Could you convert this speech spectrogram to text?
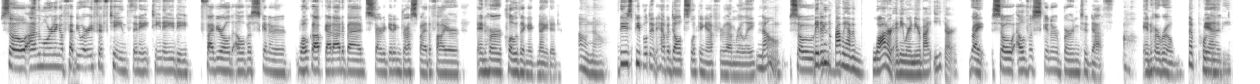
So on the morning of February 15th in 1880, five-year-old Elva Skinner woke up, got out of bed, started getting dressed by the fire, and her clothing ignited. Oh, no. These people didn't have adults looking after them really. No. So They didn't probably have water anywhere nearby either. right. So Elva Skinner burned to death Oh, in her room. that poor And- baby.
